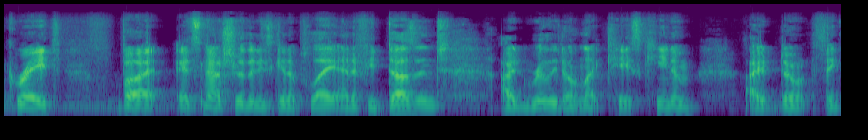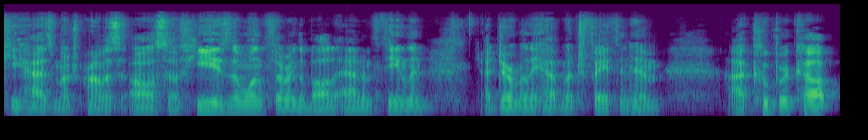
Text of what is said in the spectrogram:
great, but it's not sure that he's going to play. And if he doesn't, I really don't like Case Keenum. I don't think he has much promise at all. So if he is the one throwing the ball to Adam Thielen, I don't really have much faith in him. Uh, Cooper Kupp,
